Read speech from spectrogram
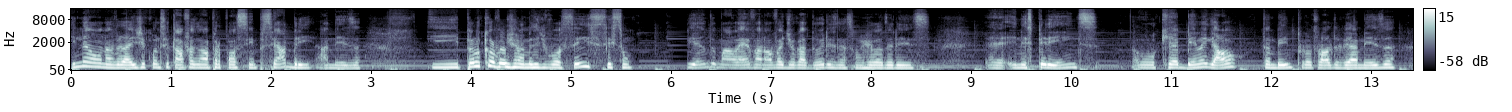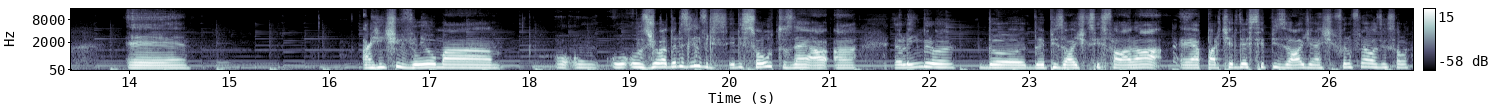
E não, na verdade, quando você tá fazendo uma proposta sempre você abrir a mesa. E pelo que eu vejo na mesa de vocês, vocês estão criando uma leva nova de jogadores, né? São jogadores é, inexperientes, o que é bem legal também, por outro lado, ver a mesa. É... A gente vê uma, um, um, os jogadores livres, eles soltos, né? A, a, eu lembro do, do episódio que vocês falaram, ah, é a partir desse episódio, né? Acho que foi no finalzinho que falaram,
